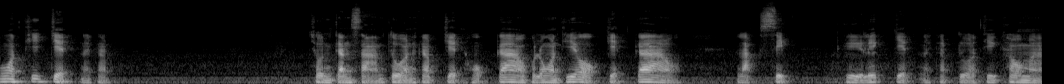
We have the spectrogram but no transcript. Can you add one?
งวดที่ 7 นะครับ ชนกัน 3 ตัวนะครับ 7 6 9 ผลรางวัลที่ออก 7 9 หลัก 10 คือเลข 7 นะครับ ตัวที่เข้ามา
